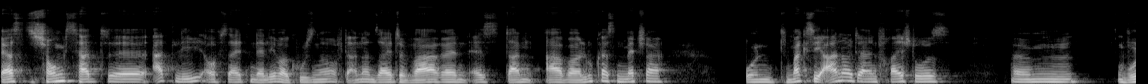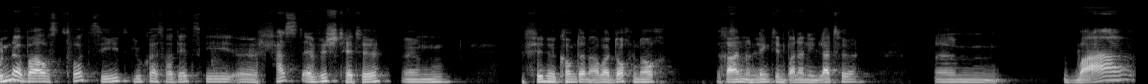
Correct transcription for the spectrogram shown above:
erste Chance hatte Adli auf Seiten der Leverkusener. Auf der anderen Seite waren es dann aber Lukas Metscher und Maxi Arnold, der einen Freistoß ähm, wunderbar aufs Tor zieht, Lukas Radetzky äh, fast erwischt hätte. Ähm, Finne kommt dann aber doch noch ran und lenkt den Ball an die Latte. Ähm, war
